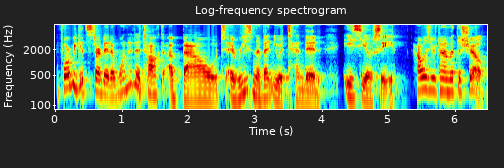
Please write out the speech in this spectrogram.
Before we get started, I wanted to talk about a recent event you attended, ECOC. How was your time at the show?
